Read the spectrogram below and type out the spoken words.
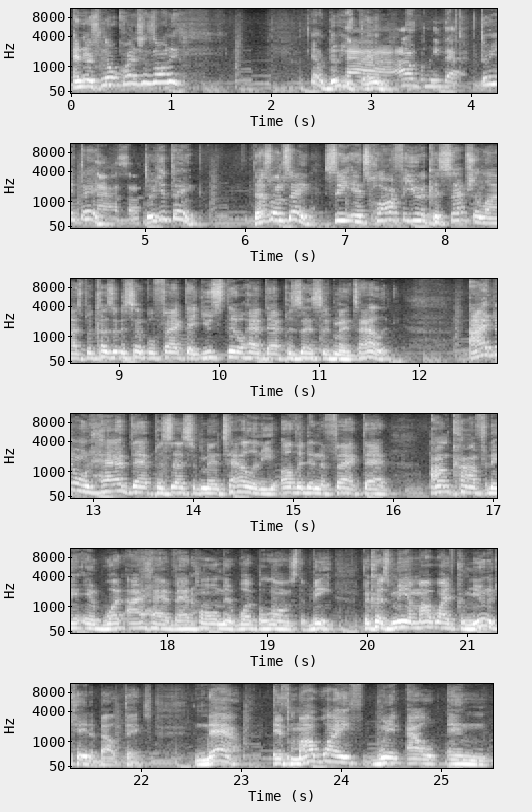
and there's no questions on it. Yo, do your Nah, thing. I don't believe that. Do your thing. Nah, son. Do your thing. That's what I'm saying. See, it's hard for you to conceptualize because of the simple fact that you still have that possessive mentality. I don't have that possessive mentality other than the fact that I'm confident in what I have at home and what belongs to me because me and my wife communicate about things. Now, if my wife went out and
